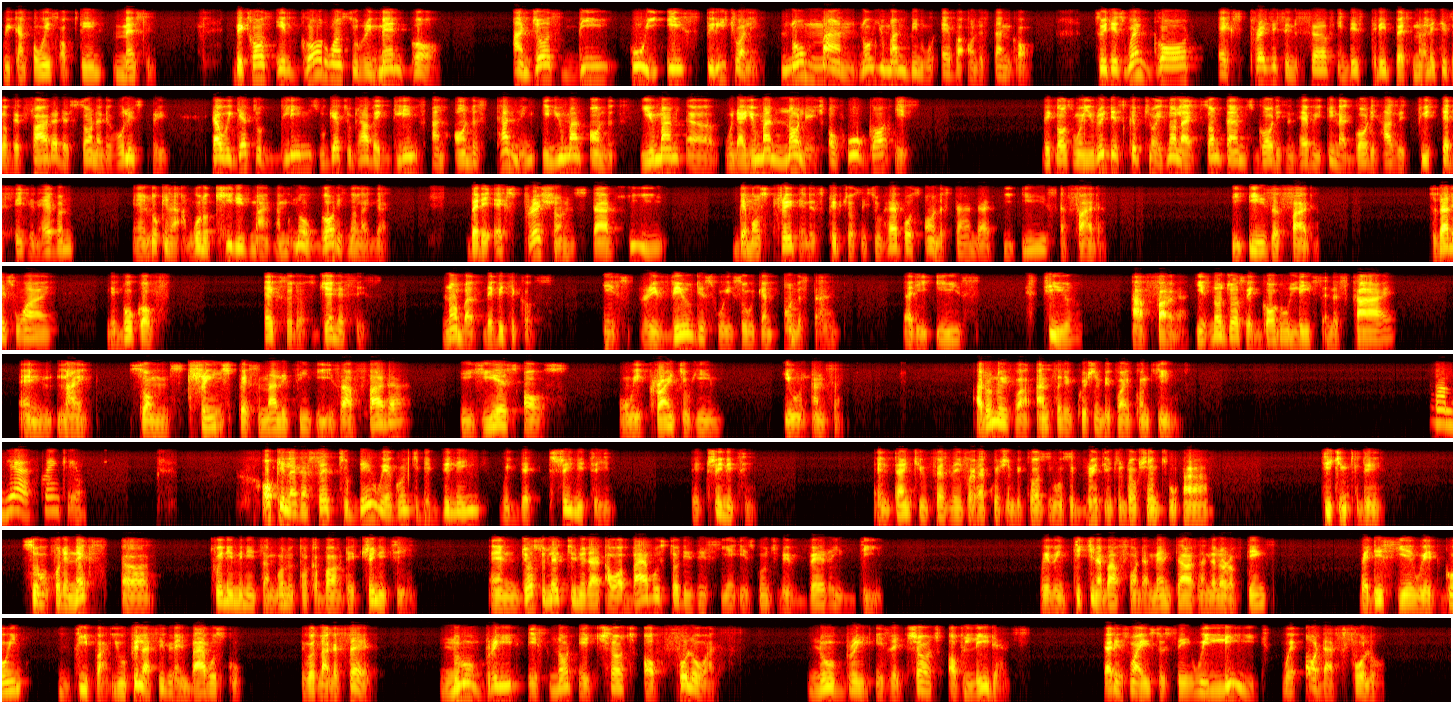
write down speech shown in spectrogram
we can always obtain mercy. Because if God wants to remain God, and just be who he is spiritually. No man, no human being will ever understand God. So it is when God expresses himself in these three personalities of the Father, the Son, and the Holy Spirit that we get to glimpse, we get to have a glimpse and understanding in human, on human, uh, with a human knowledge of who God is. Because when you read the scripture, it's not like sometimes God is in heaven. You think that God has a twisted face in heaven and looking at, I'm going to kill this man. I'm, no, God is not like that. But the expressions that he demonstrates in the scriptures is to help us understand that he is a father. He is a father. So that is why the book of Exodus, Genesis, Numbers, Leviticus is revealed this way so we can understand that he is still our father. He's not just a God who lives in the sky and like some strange personality. He is our father he hears us. When we cry to Him, He will answer. I don't know if I answered your question before I continue. Um, yes, thank you. Okay, like I said, today we are going to be dealing with the Trinity. The Trinity. And thank you, First firstly, for that question because it was a great introduction to our teaching today. So, for the next uh, 20 minutes, I'm going to talk about the Trinity. And just to let you know that our Bible study this year is going to be very deep. We've been teaching about fundamentals and a lot of things, but this year we're going deeper. You feel as if you're in Bible school. Because, like I said, no breed is not a church of followers. No breed is a church of leaders. That is why I used to say we lead where others follow.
